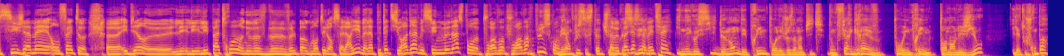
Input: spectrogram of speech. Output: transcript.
si jamais, en fait, euh, eh bien, euh, les, les, les patrons ne veulent, pas augmenter leurs salariés, ben là, peut-être qu'il y aura grève. Mais c'est une menace pour pour avoir pour avoir plus. Quoi, en Mais fait. en plus, ces stades, tu ça veut pas dire que ça va être fait. ils négocient, ils demandent des primes pour les Jeux Olympiques. Donc faire grève pour une prime pendant les JO, ils la toucheront pas.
